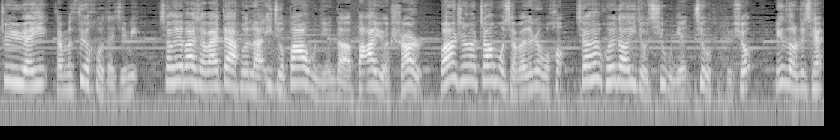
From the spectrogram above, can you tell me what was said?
至于原因，咱们最后再揭秘。小黑把小白带回了一九八五年的八月十二日，完成了招募小白的任务后，小黑回到一九七五年就此退休。临走之前，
